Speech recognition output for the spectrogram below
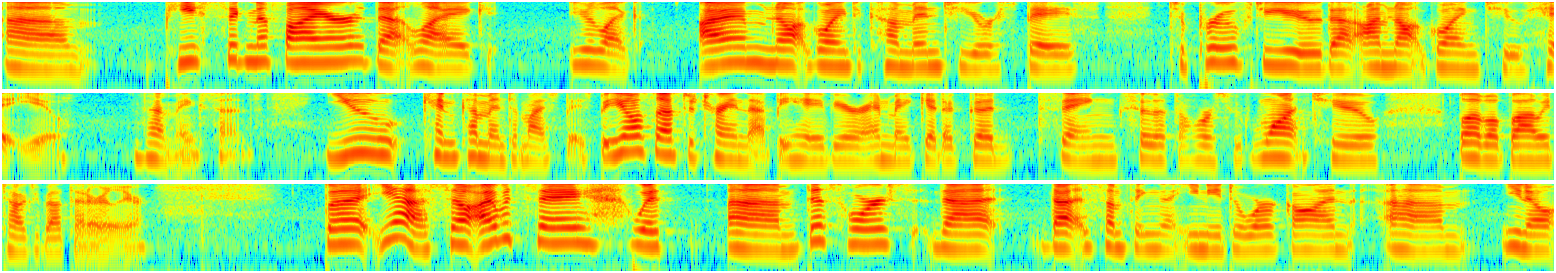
um, peace signifier that, like, you're like, I'm not going to come into your space to prove to you that I'm not going to hit you. If that makes sense. You can come into my space, but you also have to train that behavior and make it a good thing so that the horse would want to. Blah, blah, blah. We talked about that earlier. But yeah, so I would say with um, this horse that that is something that you need to work on. Um, you know,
